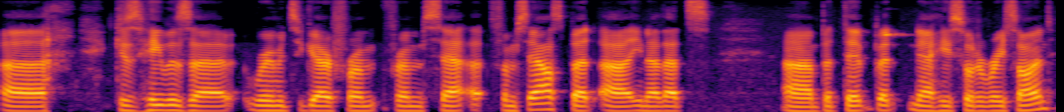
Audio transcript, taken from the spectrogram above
because uh, he was uh, rumored to go from from from South, but uh, you know that's uh, but that but now he's sort of re-signed.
